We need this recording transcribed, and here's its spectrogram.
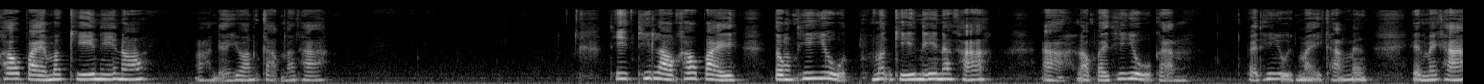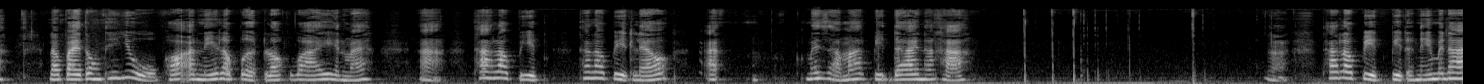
เข้าไปเมื่อกี้นี้เนาะะเดี๋ยวย้อนกลับนะคะที่ที่เราเข้าไปตรงที่อยู่เมื่อกี้นี้นะคะ อะเราไปที่อยู่กัน ไปที่อยู่ใหม่อีกครั้งหนึ่งเห็นไหมคะ เราไปตรงที่อยู่ เพราะอันนี้เราเปิดล็อกไว้เห็นไหมอะถ้าเราปิด ถ้าเราปิดแล้วไม่สามารถปิดได้นะคะอะถ้าเราปิดปิดอันนี้ไม่ได้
